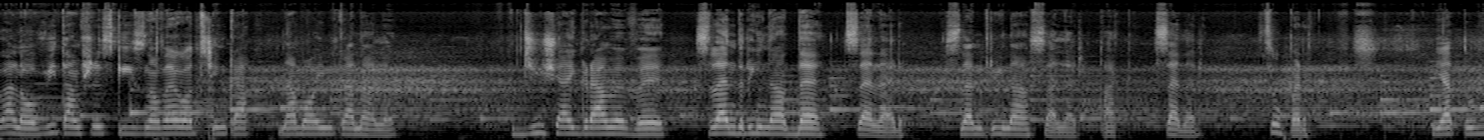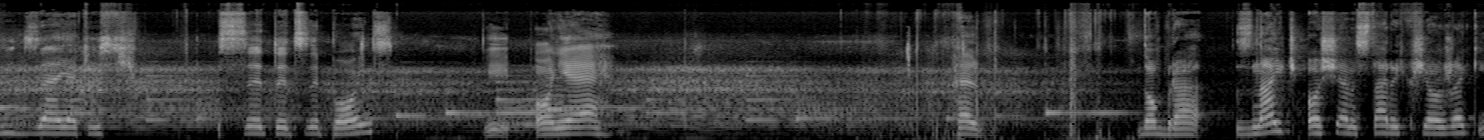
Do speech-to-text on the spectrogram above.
Halo, witam wszystkich z nowego odcinka na moim kanale. Dzisiaj gramy w Slendrina The Seller. Slendrina Seller, tak, Seller. Super. Ja tu widzę jakieś sytycy points. I o nie. Help. Dobra, znajdź 8 starych książek i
